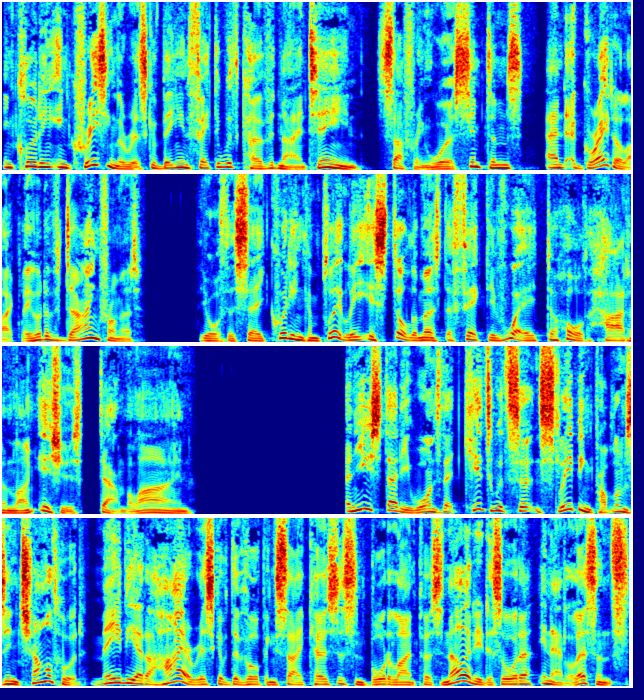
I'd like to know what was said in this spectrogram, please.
including increasing the risk of being infected with COVID 19, suffering worse symptoms, and a greater likelihood of dying from it. The authors say quitting completely is still the most effective way to halt heart and lung issues down the line. A new study warns that kids with certain sleeping problems in childhood may be at a higher risk of developing psychosis and borderline personality disorder in adolescence.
